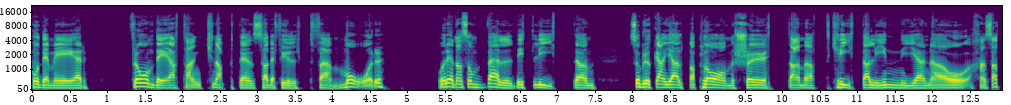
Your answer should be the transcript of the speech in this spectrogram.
på Demer från det att han knappt ens hade fyllt fem år. Och redan som väldigt liten så brukade han hjälpa planskötaren att krita linjerna och han satt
